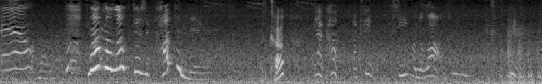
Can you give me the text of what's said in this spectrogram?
Mama, look, there's a cup in there. A cup? Yeah, a cup, back there. See, on the log. Up there.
